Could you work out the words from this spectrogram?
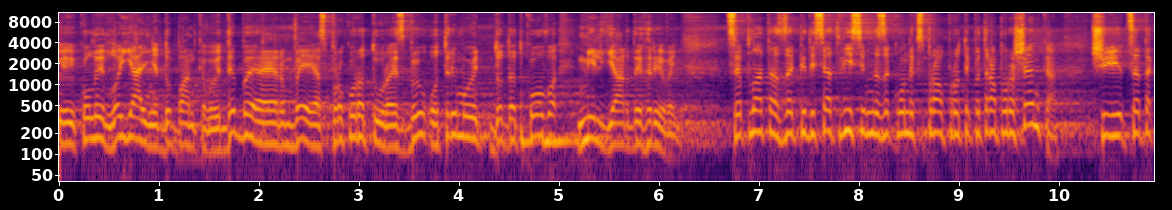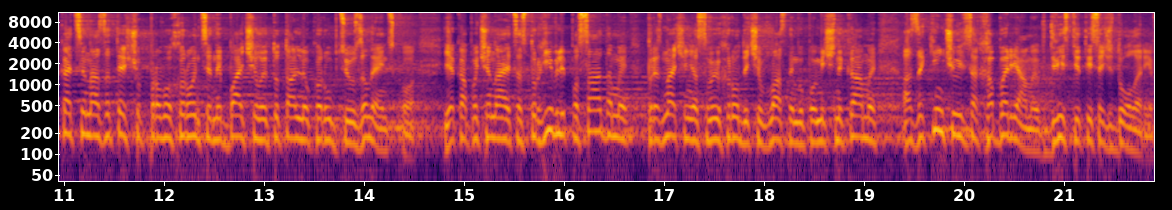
е, коли лояльні до банкової ДБР, МВС, прокуратура, СБУ отримують додатково мільярди гривень. Це плата за 58 незаконних справ проти Петра Порошенка? Чи це така ціна за те, щоб правоохоронці не бачили тотальну корупцію Зеленського, яка починається з торгівлі посадами, призначення своїх родичів власними помічниками, а закінчується хабарями в 200 тисяч доларів?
